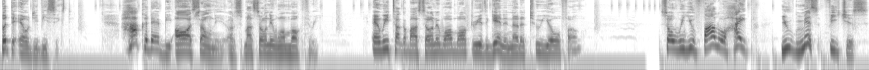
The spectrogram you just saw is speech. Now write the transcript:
but the LG V60. How could that be all Sony or my Sony One Mark III? And we talk about Sony One Mark III is again another two-year-old phone. So when you follow hype, you miss features.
